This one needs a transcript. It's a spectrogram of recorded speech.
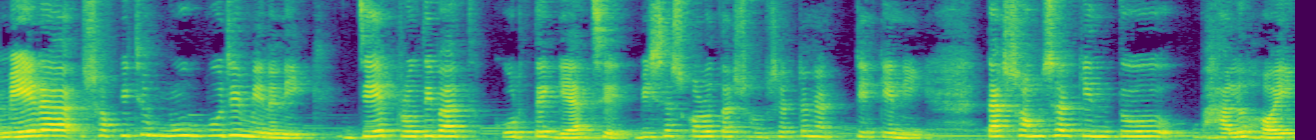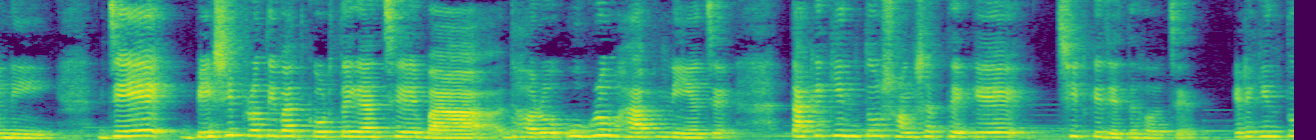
মেয়েরা সবকিছু মুখ বুঝে মেনে নিক। যে প্রতিবাদ করতে গেছে, বিশ্বাস করো তার সংসারটা না টেকেনি তার সংসার কিন্তু ভালো হয়নি। যে বেশি প্রতিবাদ করতে গেছে বা ধরো উগ্র ভাব নিয়েছে, তাকে কিন্তু সংসার থেকে ছিটকে যেতে হয়েছে। এটা কিন্তু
